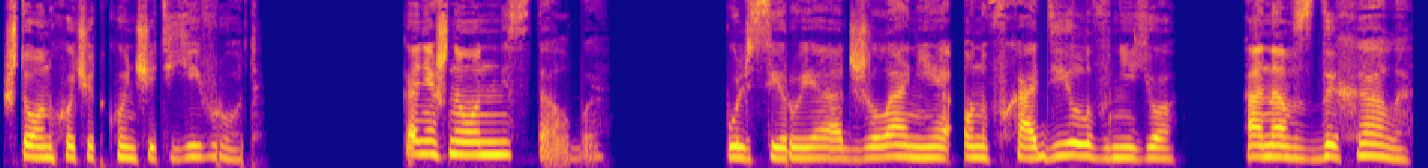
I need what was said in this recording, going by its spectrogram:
что он хочет кончить ей в рот. Конечно, он не стал бы. Пульсируя от желания, он входил в нее. Она вздыхала,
